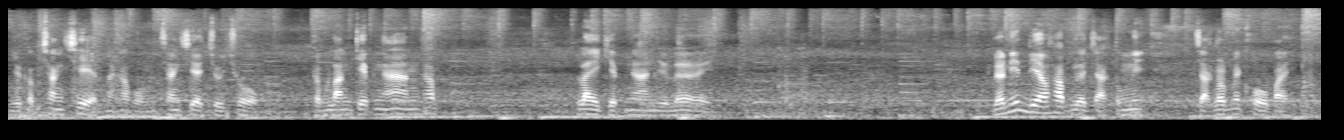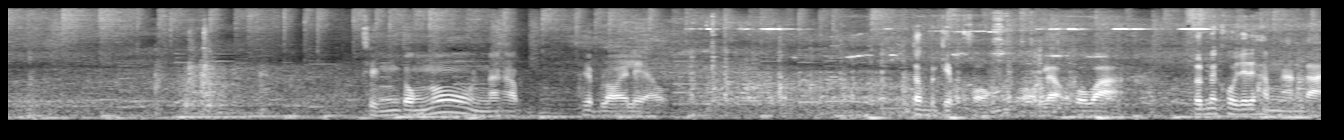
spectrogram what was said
อยู่กับช่างเชษฐ์นะครับผมช่างเชษฐ์ชูโชคกำลังเก็บงานครับ ไล่เก็บงานอยู่เลยเหลือนิดเดียวครับเหลือจากตรงนี้จากรถแมคโครไป ถึงตรงนู้นนะครับ เรียบร้อยแล้ว ต้องไปเก็บของออกแล้วเพราะว่ารถแมคโครจะได้ทำงานได้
